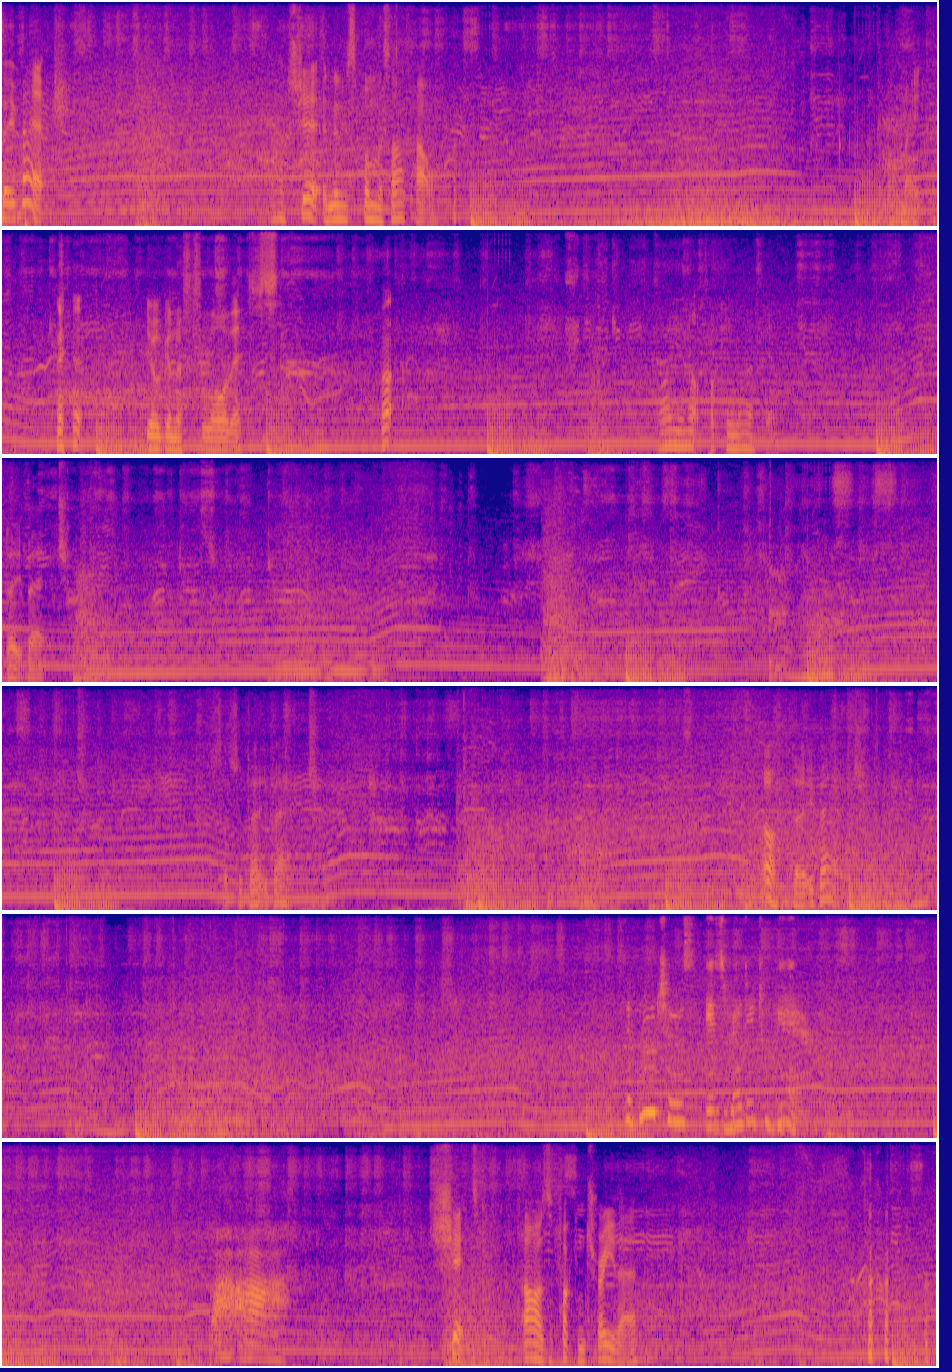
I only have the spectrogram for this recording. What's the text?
Did he? Oh shit, and then he spun myself out. Mate. You're gonna floor this. Huh? Why are you not fucking working? Dirty bitch. Such a dirty bitch. Oh, dirty bitch. The Bluetooth is ready to pair. Ah! Shit! Oh, there's a fucking tree there.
